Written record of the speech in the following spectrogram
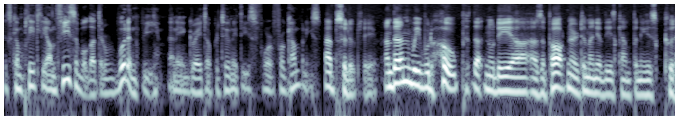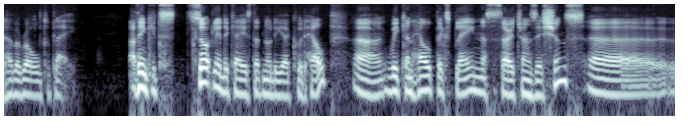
it's completely unfeasible that there wouldn't be any great opportunities for for companies. Absolutely, and then we would hope that Nordea, as a partner to many of these companies, could have a role to play. I think it's certainly the case that Nordea could help. Uh, we can help explain necessary transitions uh,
